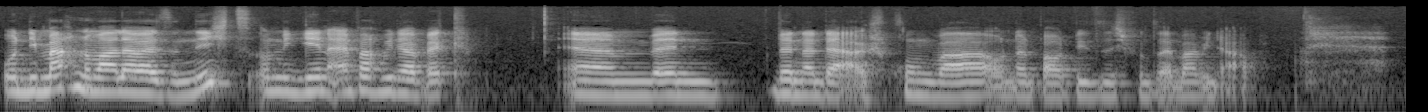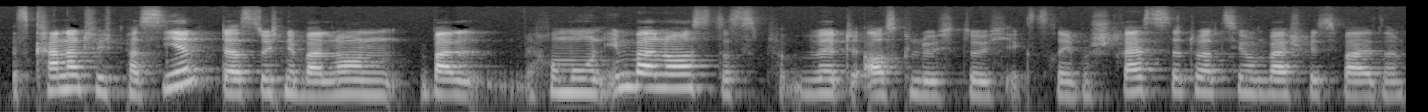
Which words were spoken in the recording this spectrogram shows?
Und die machen normalerweise nichts und die gehen einfach wieder weg, ähm, wenn, wenn dann der Eisprung war und dann baut die sich von selber wieder ab. Es kann natürlich passieren, dass durch eine Ballon, Ball, Hormonimbalance, das wird ausgelöst durch extreme Stresssituationen beispielsweise,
